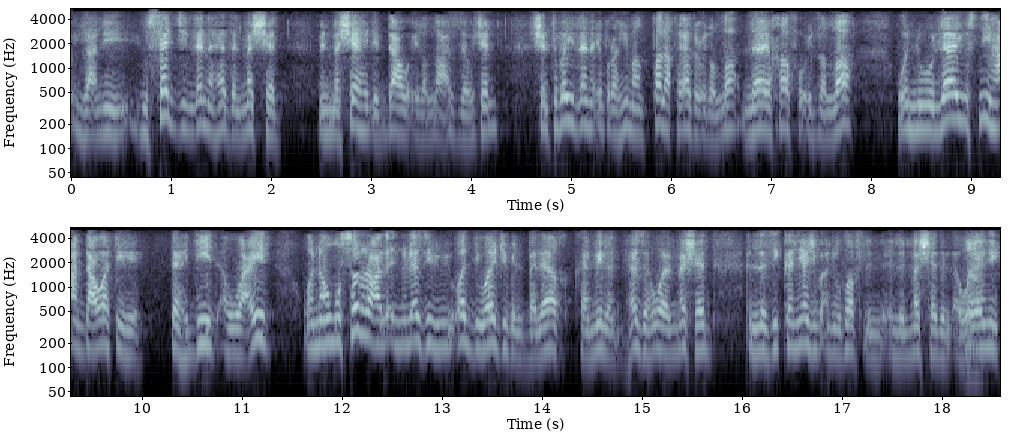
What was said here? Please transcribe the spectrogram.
يعني يسجل لنا هذا المشهد من مشاهد الدعوة إلى الله عز وجل. عشان تبين لنا إبراهيم انطلق يدعو إلى الله لا يخاف إلا الله وأنه لا يثنيه عن دعوته تهديد أو وعيد وأنه مصر على أنه لازم يؤدي واجب البلاغ كاملا هذا هو المشهد الذي كان يجب أن يضاف للمشهد الأولاني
